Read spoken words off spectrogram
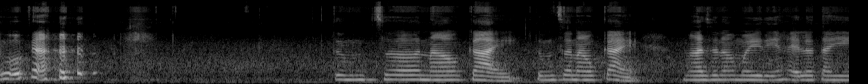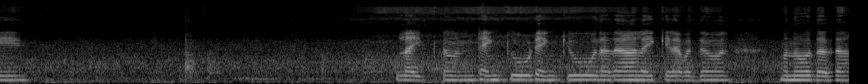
हो का? तुमचं नाव काय? तुमचं नाव काय? माझं नाव मयुरी हॅलो ताई. Like thank you thank you दादा लाईक केल्याबद्दल. मनोहर दादा.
